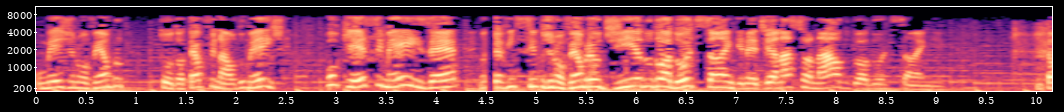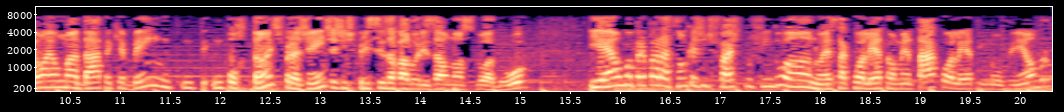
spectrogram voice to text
o mês de novembro todo, até o final do mês, porque esse mês é, no dia 25 de novembro, é o dia do doador de sangue, né? Dia nacional do doador de sangue. Então é uma data que é bem importante para a gente, a gente precisa valorizar o nosso doador. E é uma preparação que a gente faz para o fim do ano, essa coleta, aumentar a coleta em novembro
